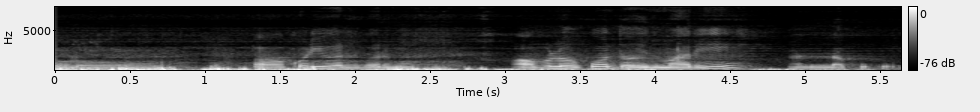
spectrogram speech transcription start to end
எவ்வளோ கொடி வருது பாருங்கள் அவ்வளோக்கும் அது இது மாதிரி நல்லா பூக்கும்.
